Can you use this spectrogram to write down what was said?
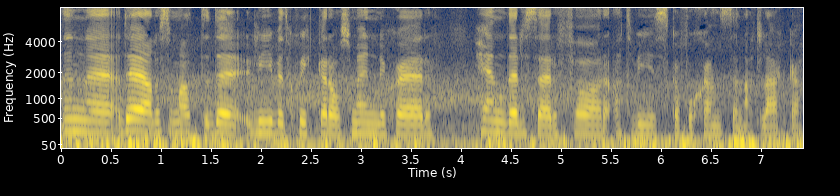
Den, eh, det är alltså som att det, livet skickar oss människor, händelser för att vi ska få chansen att läka.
